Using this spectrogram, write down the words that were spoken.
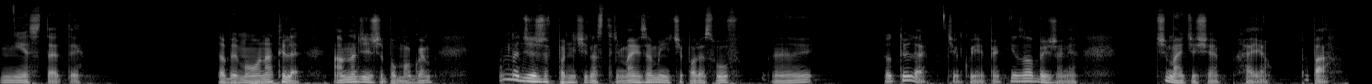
Niestety. To by było na tyle. Mam nadzieję, że pomogłem. Mam nadzieję, że wpadniecie na streama i zamienicie parę słów. Yy, to tyle. Dziękuję pięknie za obejrzenie. Trzymajcie się. Hejo. Pa, pa.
